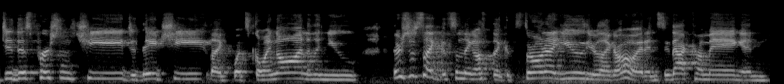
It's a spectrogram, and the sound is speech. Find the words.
did this person cheat did they cheat like what's going on and then you there's just like something else like it's thrown at you you're like oh i didn't see that coming and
